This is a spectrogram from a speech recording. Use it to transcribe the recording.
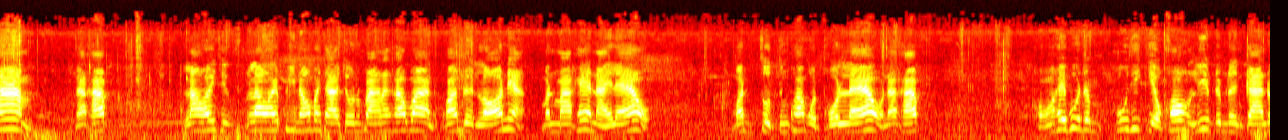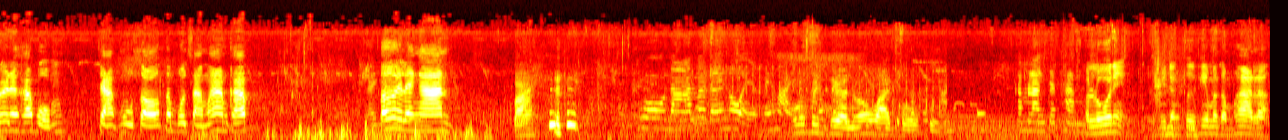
งามนะครับ เล่าให้ถึงเล่าให้พี่น้องประชาชนฟังนะครับ ว่าความเดือดร้อนเนี่ยมันมาแค่ไหนแล้ว มันสุดถึงความอดทนแล้วนะครับ ขอให้ผู้ดำผู้ที่เกี่ยวข้องรีบดำเนินการด้วยนะครับผม จากหมู่สองตำบลสามงามครับ เต้ยรายงาน ไปโทรนานแล้วได้หน่อยอะไม่หายโอ้เป็นเดือนว่าวานโทรคุยกำลังจะทำเขารู้นี่ มีหนังสือพี่มาสัมภาษณ์แล้ว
